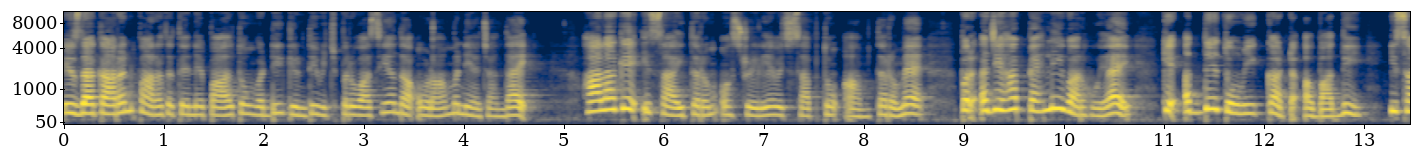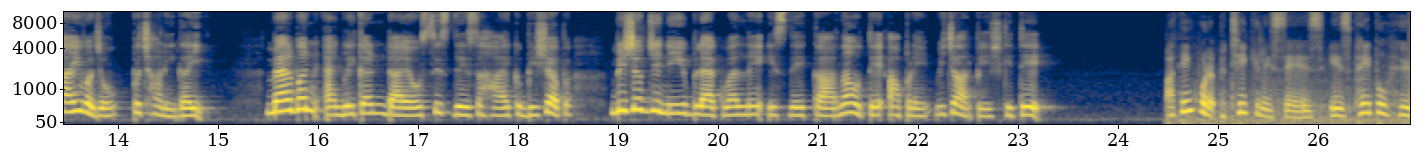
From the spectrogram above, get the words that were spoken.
ਇਸ ਦਾ ਕਾਰਨ ਭਾਰਤ ਅਤੇ ਨੇਪਾਲ ਤੋਂ ਵੱਡੀ ਗਿਣਤੀ ਵਿੱਚ ਪ੍ਰਵਾਸੀਆਂ ਦਾ ਆਉਣਾ ਮੰਨਿਆ ਜਾਂਦਾ ਹੈ। ਹਾਲਾਂਕਿ ਈਸਾਈ ਧਰਮ ਆਸਟ੍ਰੇਲੀਆ ਵਿੱਚ ਸਭ ਤੋਂ ਆਮ ਧਰਮ ਹੈ ਪਰ ਅਜਿਹਾ ਪਹਿਲੀ ਵਾਰ ਹੋਇਆ ਹੈ ਕਿ ਅੱਧੇ ਤੋਂ ਵੀ ਘੱਟ ਆਬਾਦੀ ਈਸਾਈ ਵਜੋਂ ਪਛਾਣੀ ਗਈ। ਮੈਲਬਨ ਐਂਗਲੀਕਨ ਡਾਇਓਸਿਸ ਦੇ ਸਹਾਇਕ ਬਿਸ਼ਪ ਬਿਸ਼ਪ ਜਿਨੀ ਬਲੈਕਵੈਲ ਨੇ ਇਸ ਦੇ ਕਾਰਨਾਂ ਉੱਤੇ ਆਪਣੇ ਵਿਚਾਰ ਪੇਸ਼ ਕੀਤੇ I think what it particularly says is people who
